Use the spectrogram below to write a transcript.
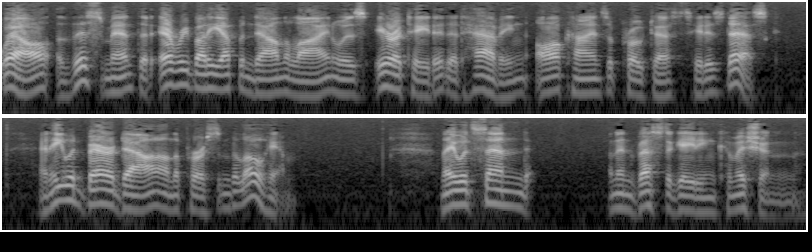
Well, this meant that everybody up and down the line was irritated at having all kinds of protests hit his desk, and he would bear down on the person below him. They would send an investigating commission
